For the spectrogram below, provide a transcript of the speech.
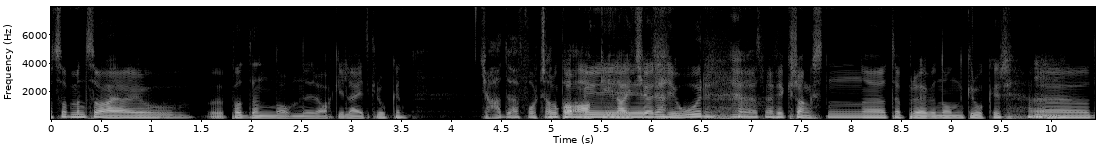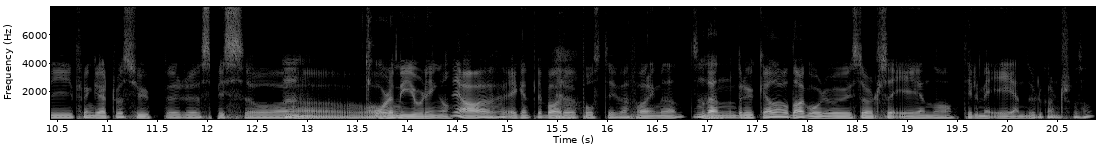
også, men så er jeg jo på den ovnen rak Leit-kroken. Ja, du er fortsatt på Aki Light-kjøret. Som kom i fjor, ja. Eh, som jeg fikk sjansen uh, til å prøve noen kroker. Mm. Uh, de fungerte jo superspisse og, mm. Tåler mye juling. Ja. ja, egentlig bare ja. positiv erfaring med den. Så mm. den bruker jeg, da. Og da går det jo i størrelse 1 og til og med 1-0, kanskje. og sånn.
